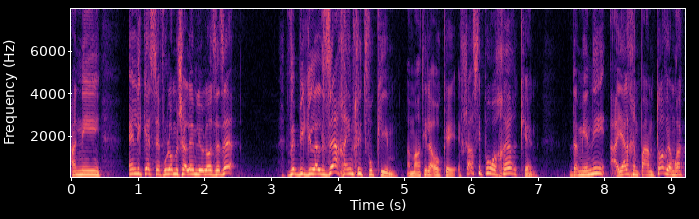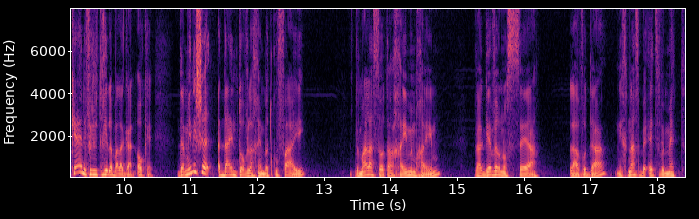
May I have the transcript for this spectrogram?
אני, אין לי כסף, הוא לא משלם לי, הוא לא זה זה, ובגלל זה החיים שלי דפוקים. אמרתי לה, אוקיי, אפשר סיפור אחר? כן. דמייני, היה לכם פעם טוב? היא אמרה, כן, לפני שהתחיל הבלאגן. אוקיי. דמייני שעדיין טוב לכם בתקופה ההיא, ומה לעשות, החיים הם חיים, והגבר נוסע לעבודה, נכנס בעץ ומת.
